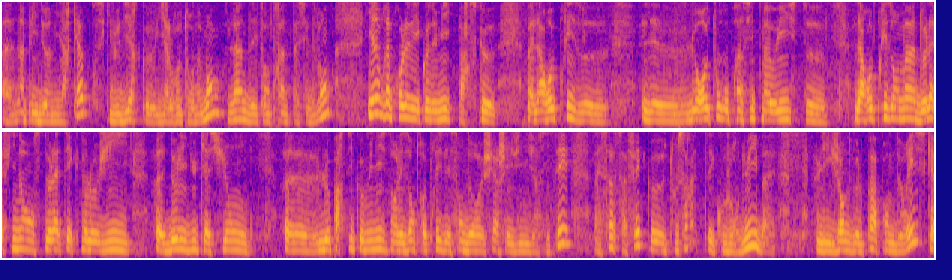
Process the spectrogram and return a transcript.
un pays de 1,4 milliard, ce qui veut dire qu'il y a le retournement. L'Inde est en train de passer devant. Il y a un vrai problème économique parce que bah, la reprise le, retour au principe maoïste, euh, la reprise en main de la finance, de la technologie, euh, de l'éducation, euh, le Parti communiste dans les entreprises, les centres de recherche et les universités, ben ça, ça fait que tout s'arrête et qu'aujourd'hui, ben, les gens ne veulent pas prendre de risques.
